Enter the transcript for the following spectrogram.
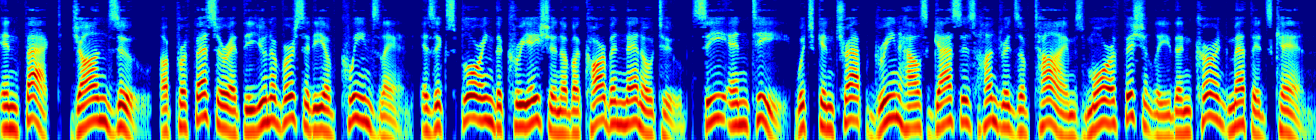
In fact, John Zhu, a professor at the University of Queensland, is exploring the creation of a carbon nanotube (CNT) which can trap greenhouse gases hundreds of times more efficiently than current methods can.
